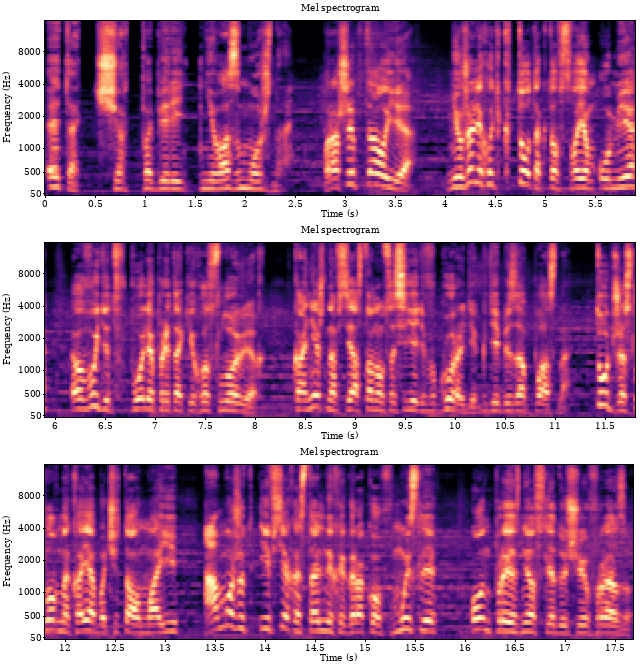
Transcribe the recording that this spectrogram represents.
Это, черт побери, невозможно. Прошептал я. Неужели хоть кто-то, кто в своем уме, выйдет в поле при таких условиях? Конечно, все останутся сидеть в городе, где безопасно. Тут же, словно Каяба читал мои, а может и всех остальных игроков мысли, он произнес следующую фразу.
